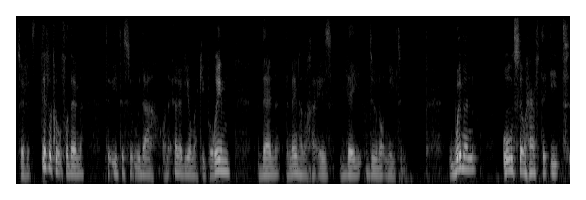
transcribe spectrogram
So if it's difficult for them to eat a Su'udah on Erev Yom Kippurim, then the main halacha is they do not need to. Women also have to eat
